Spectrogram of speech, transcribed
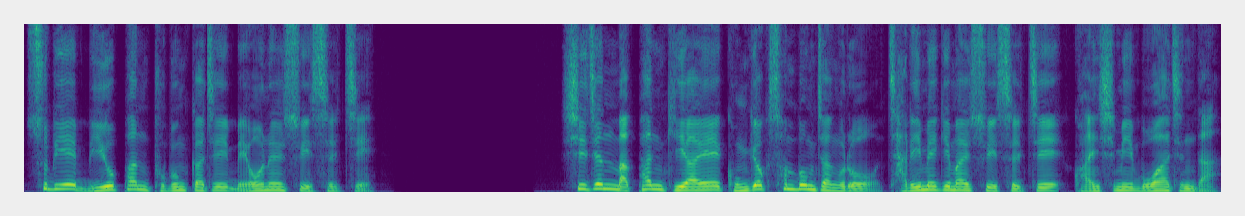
수비의 미흡한 부분까지 메워낼 수 있을지, 시즌 막판 기아의 공격 선봉장으로 자리매김할 수 있을지 관심이 모아진다.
